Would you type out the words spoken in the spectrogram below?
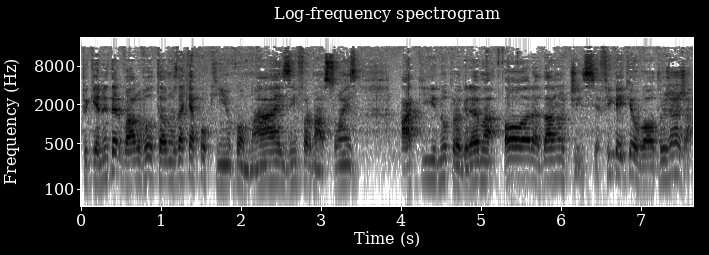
pequeno intervalo, voltamos daqui a pouquinho com mais informações aqui no programa Hora da Notícia. Fica aí que eu volto já já.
